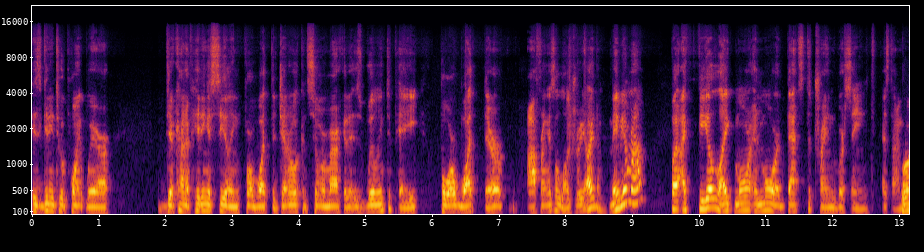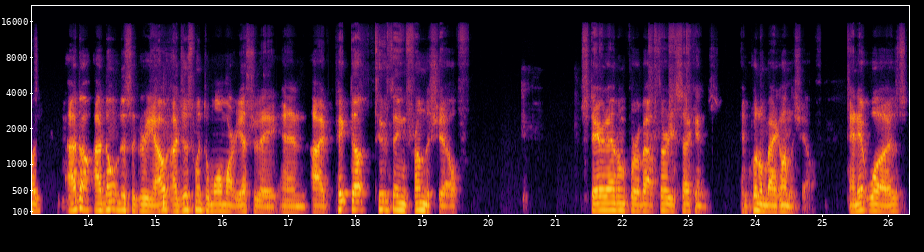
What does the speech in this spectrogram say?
is getting to a point where they're kind of hitting a ceiling for what the general consumer market is willing to pay for what they're offering as a luxury item. Maybe I'm wrong, but I feel like more and more that's the trend we're seeing as time well, goes. I don't I don't disagree. I, I just went to Walmart yesterday and I picked up two things from the shelf, stared at them for about 30 seconds, and put them back on the shelf. And it was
